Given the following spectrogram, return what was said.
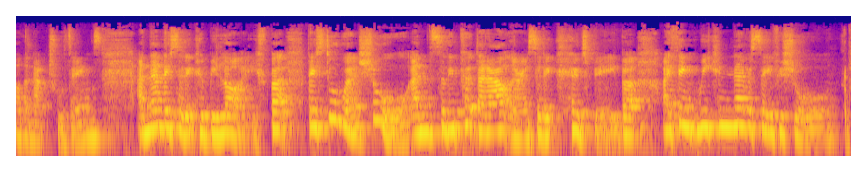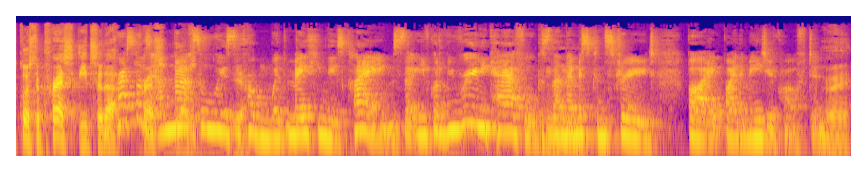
other natural things, and then they said it could be life, but they still weren't sure, and so they put that out there and said it could be. But I think we can never say for sure. Of course, the press eats it the up. Press press it, and that's always the yeah. problem with making these claims that you've got to be really careful because then mm-hmm. they're misconstrued by by the media crafting. Right.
